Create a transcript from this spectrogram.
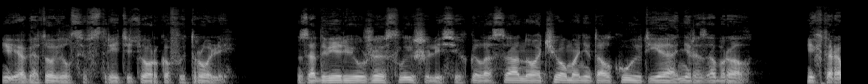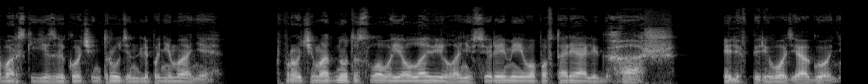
Я готовился встретить орков и троллей. За дверью уже слышались их голоса, но о чем они толкуют, я не разобрал. Их тарабарский язык очень труден для понимания. Впрочем, одно-то слово я уловил, они все время его повторяли «гхаш» или в переводе «огонь».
